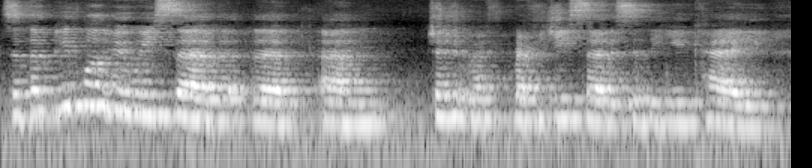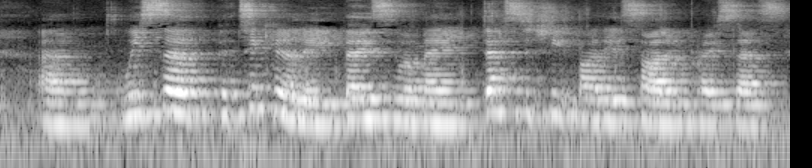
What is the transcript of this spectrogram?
So the people who we serve at the um, Jesuit Refugee Service in the UK, um, we serve particularly those who are made destitute by the asylum process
